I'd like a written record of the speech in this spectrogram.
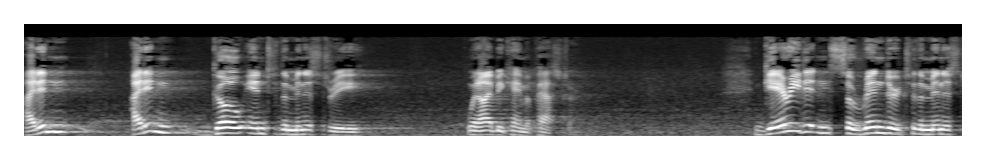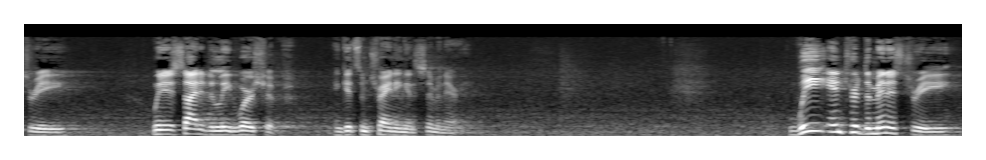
I didn't, I didn't go into the ministry when I became a pastor. Gary didn't surrender to the ministry when he decided to lead worship and get some training in seminary. We entered the ministry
